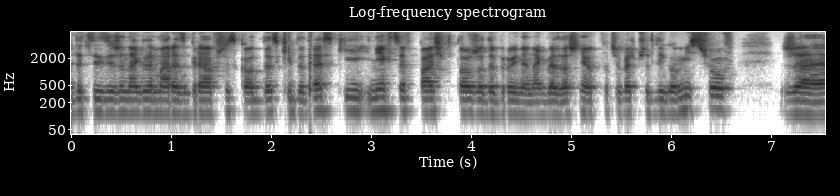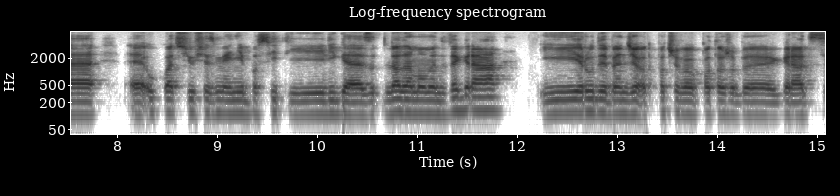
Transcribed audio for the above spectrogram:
decyzję, że nagle Mares gra wszystko od deski do deski i nie chcę wpaść w to, że De Bruyne nagle zacznie odpoczywać przed Ligą Mistrzów, że e, układ sił się zmieni, bo City ligę lada moment wygra, i Rudy będzie odpoczywał po to, żeby grać z,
